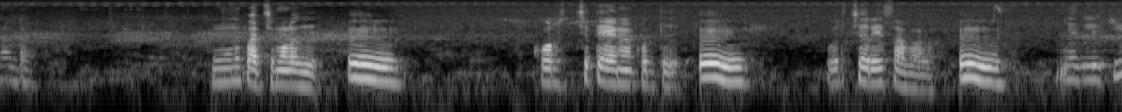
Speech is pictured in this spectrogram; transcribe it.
വേണ്ട. മൂന്ന് പച്ചമുളക്. കുറച്ച് തേങ്ങാക്കൊത്ത്. ഒരു ചെറിയ സവാള. ഇനി ഇതിലേക്ക്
